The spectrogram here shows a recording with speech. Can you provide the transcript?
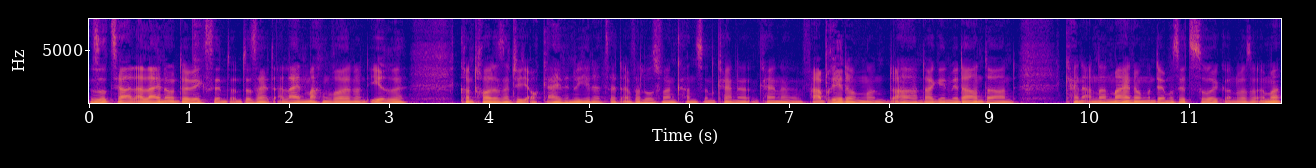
sozial alleine unterwegs sind und das halt allein machen wollen und ihre Kontrolle ist natürlich auch geil, wenn du jederzeit einfach losfahren kannst und keine, keine Verabredungen und ah, da gehen wir da und da und keine anderen Meinungen und der muss jetzt zurück und was auch immer.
